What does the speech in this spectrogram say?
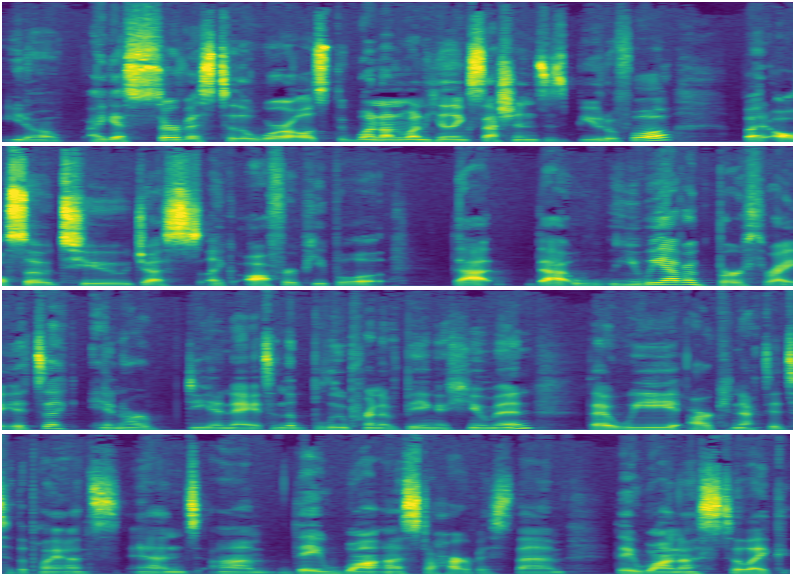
you know i guess service to the world. The one-on-one healing sessions is beautiful but also to just like offer people that that we have a birthright. It's like in our dna it's in the blueprint of being a human that we are connected to the plants. And um, they want us to harvest them. They want us to like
